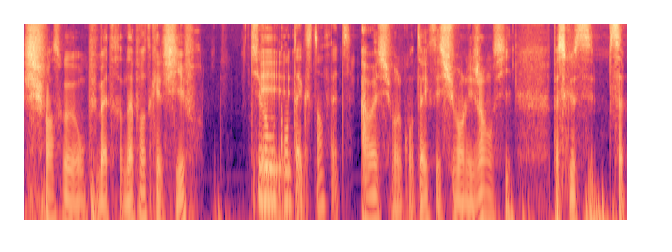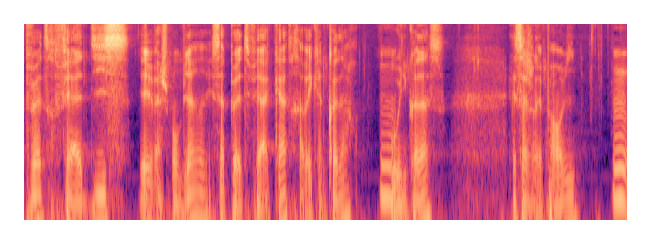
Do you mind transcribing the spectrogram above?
Je pense qu'on peut mettre n'importe quel chiffre. Suivant Et- le contexte, en fait. Ah ouais, suivant le contexte et suivant les gens aussi. Parce que ça peut être fait à 10 et vachement bien, et ça peut être fait à 4 avec un connard Mm. ou une connasse. Et ça, j'en ai pas envie. Mm.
